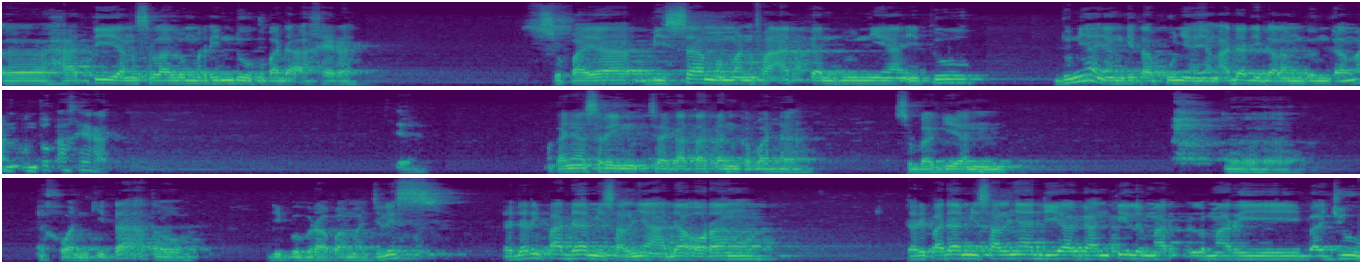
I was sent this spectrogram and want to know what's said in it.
uh, hati yang selalu merindu kepada akhirat. Supaya bisa memanfaatkan dunia itu dunia yang kita punya yang ada di dalam genggaman untuk akhirat. Ya. Makanya sering saya katakan kepada sebagian uh, ikhwan kita atau di beberapa majelis ya daripada misalnya ada orang daripada misalnya dia ganti lemari, lemari baju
